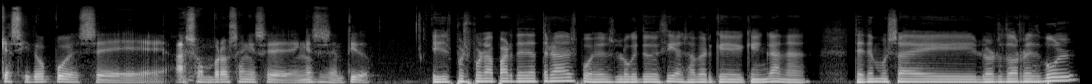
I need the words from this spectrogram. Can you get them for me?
que ha sido pues eh, asombrosa en ese, en ese sentido. Y después por la parte de atrás, pues lo que tú decías, a ver qué, quién gana. Tenemos ahí los dos Red Bull,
